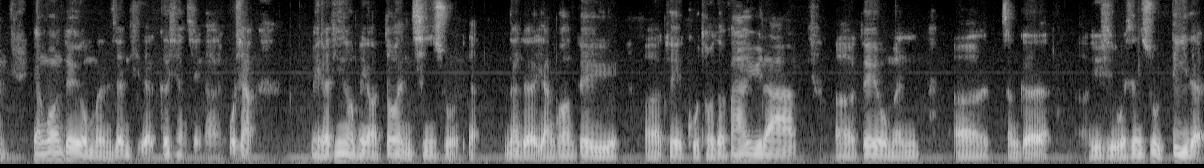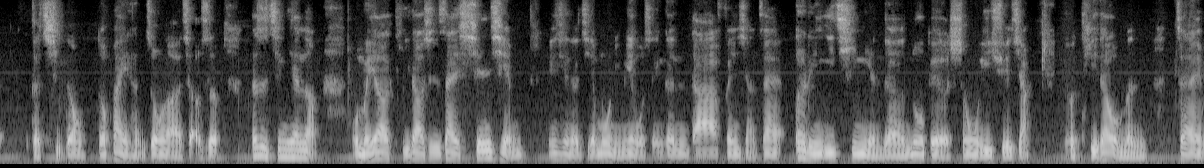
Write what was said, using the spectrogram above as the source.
阳光对于我们人体的各项健康，我想。每个听众朋友都很清楚，那个阳光对于呃对骨头的发育啦，呃对于我们呃整个尤其维生素 D 的的启动都扮演很重要的角色。但是今天呢，我们要提到是在先前先前的节目里面，我曾经跟大家分享，在二零一七年的诺贝尔生物医学奖有提到我们在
